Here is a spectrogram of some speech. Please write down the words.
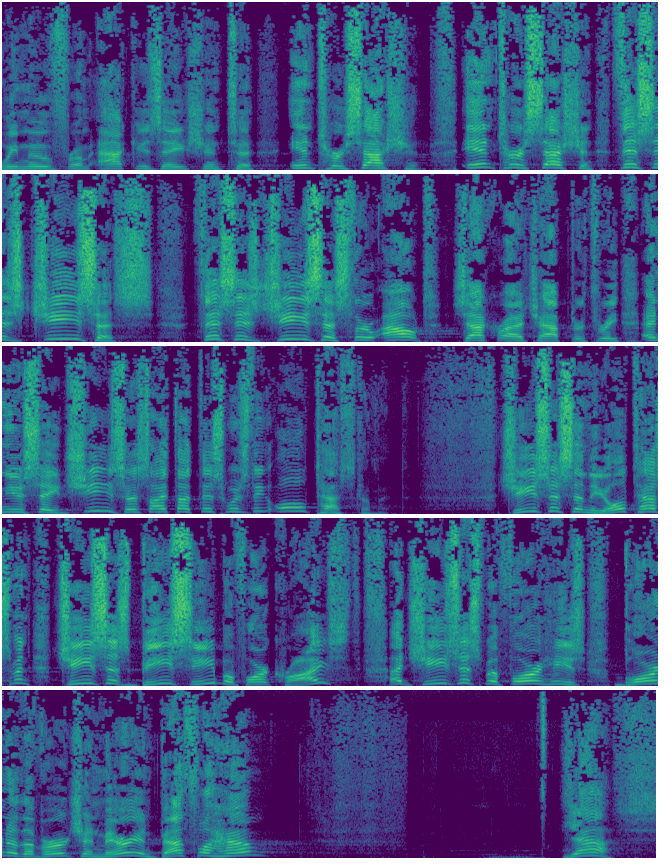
we move from accusation to intercession. Intercession. This is Jesus. This is Jesus throughout Zechariah chapter 3. And you say, Jesus, I thought this was the Old Testament. Jesus in the Old Testament, Jesus BC before Christ, uh, Jesus before he's born of the Virgin Mary in Bethlehem? Yes.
